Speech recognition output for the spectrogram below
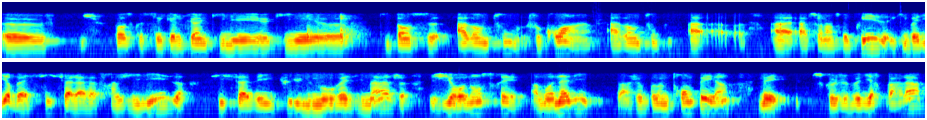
euh, je pense que c'est quelqu'un qui est, euh, qui pense avant tout, je crois, hein, avant tout à, son entreprise, et qui va dire bah, si ça la fragilise, si ça véhicule une mauvaise image, j'y renoncerai, à mon avis. Je peux me tromper, hein, mais ce que je veux dire par là,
